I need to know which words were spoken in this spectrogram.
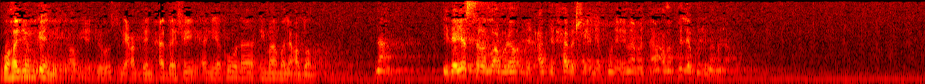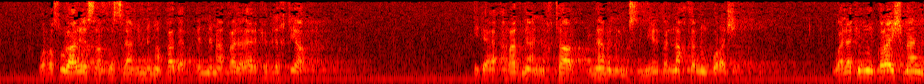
وهل يمكن أو يجوز لعبد حبشي أن يكون إمام العظم؟ نعم. إذا يسر الله له للعبد الحبشي أن يكون إماما أعظم فليكن إماما أعظم. والرسول عليه الصلاة والسلام إنما قال إنما قال ذلك بالاختيار. إذا أردنا أن نختار إماما للمسلمين فلنختار من قريش. ولكن من قريش من؟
